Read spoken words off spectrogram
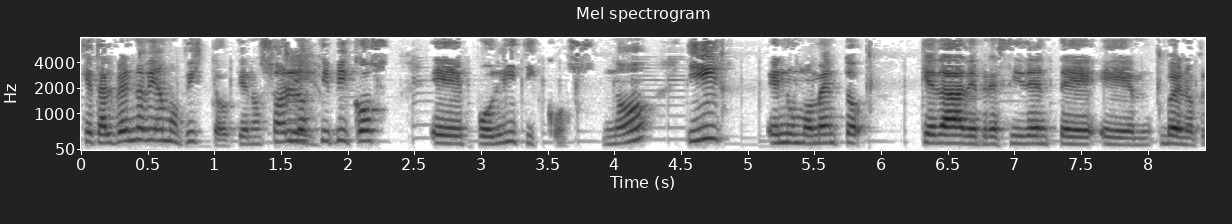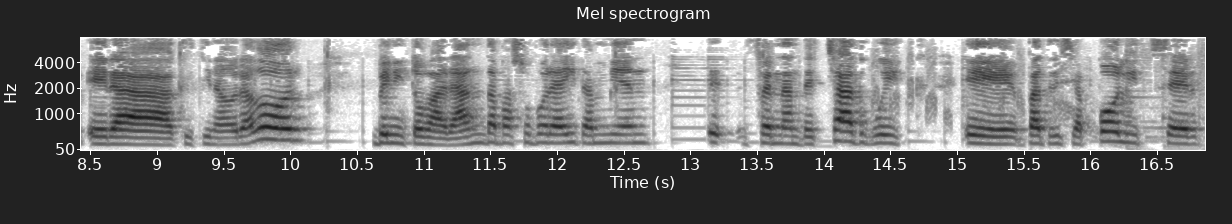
que tal vez no habíamos visto, que no son los típicos eh, políticos, ¿no? Y en un momento queda de presidente, eh, bueno, era Cristina Dorador, Benito Baranda pasó por ahí también, eh, Fernández Chadwick, Patricia Politzer,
